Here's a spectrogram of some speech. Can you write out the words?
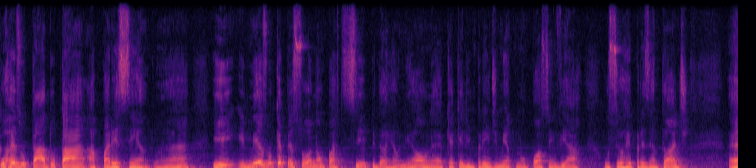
o resultado está aparecendo. Né? E, e, mesmo que a pessoa não participe da reunião, né, que aquele empreendimento não possa enviar o seu representante, é,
